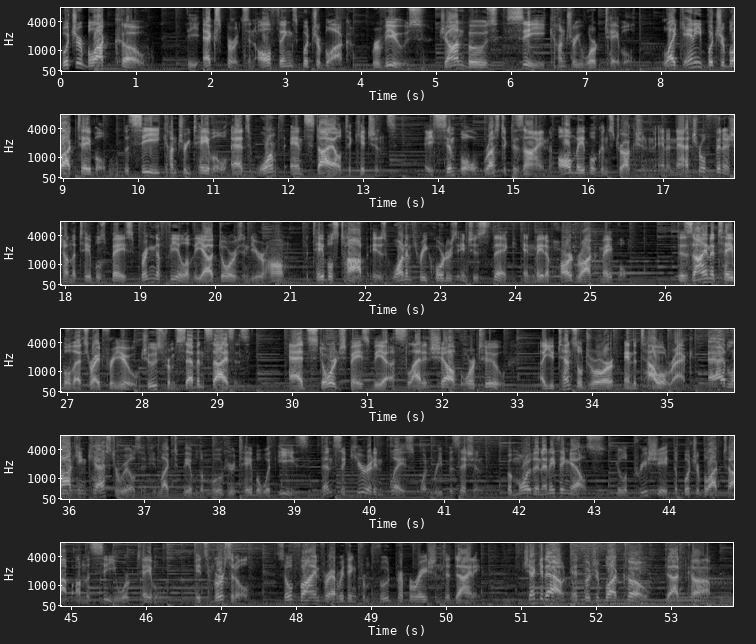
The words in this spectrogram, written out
Butcher Block Co., the experts in all things butcher block. Reviews John Boos C Country Work Table. Like any butcher block table, the C Country Table adds warmth and style to kitchens. A simple, rustic design, all maple construction, and a natural finish on the table's base bring the feel of the outdoors into your home. The table's top is 1 and 3 quarters inches thick and made of hard rock maple. Design a table that's right for you. Choose from 7 sizes. Add storage space via a slatted shelf or two, a utensil drawer, and a towel rack. Add locking caster wheels if you'd like to be able to move your table with ease, then secure it in place when repositioned. But more than anything else, you'll appreciate the butcher block top on the C work table. It's versatile, so fine for everything from food preparation to dining. Check it out at butcherblockco.com.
